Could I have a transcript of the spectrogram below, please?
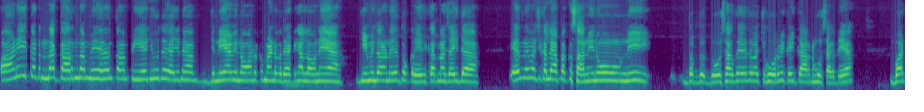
ਪਾਣੀ ਘਟਣ ਦਾ ਕਾਰਨ ਤਾਂ ਮੇਨ ਤਾਂ ਪੀਏਯੂ ਦੇ ਜਿਹਨੇ ਜਿੰਨੀਆਂ ਵੀ ਨੌਨ ਰეკਮੈਂਡ ਵੈਰਾਈਟੀਆਂ ਲਾਉਨੇ ਆ ਜ਼ਿਮੀਂਦਾਰਾਂ ਨੂੰ ਇਹ ਤੋਂ ਕਰੇਜ ਕਰਨਾ ਚਾਹੀਦਾ। ਇਹਦੇ ਵਿੱਚ ਇਕੱਲੇ ਆਪਾਂ ਕਿਸਾਨੀ ਨੂੰ ਨਹੀਂ ਦ- ਦ- ਦੋ ਸਕਦੇ ਇਹਦੇ ਵਿੱਚ ਹੋਰ ਵੀ ਕਈ ਕਾਰਨ ਹੋ ਸਕਦੇ ਆ। ਬਟ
